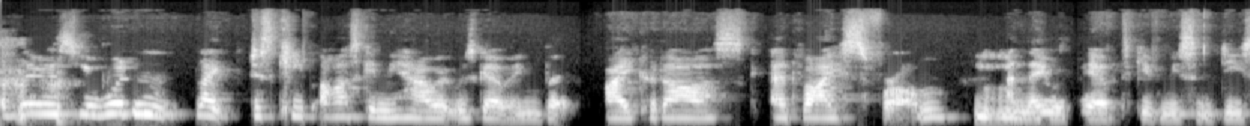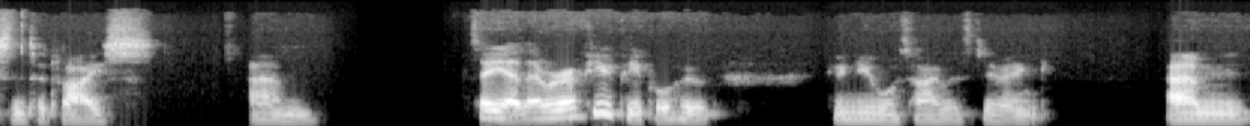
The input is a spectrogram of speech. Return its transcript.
Of those who wouldn't like just keep asking me how it was going, but I could ask advice from, mm-hmm. and they would be able to give me some decent advice. Um, so yeah, there were a few people who who knew what I was doing. Um,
